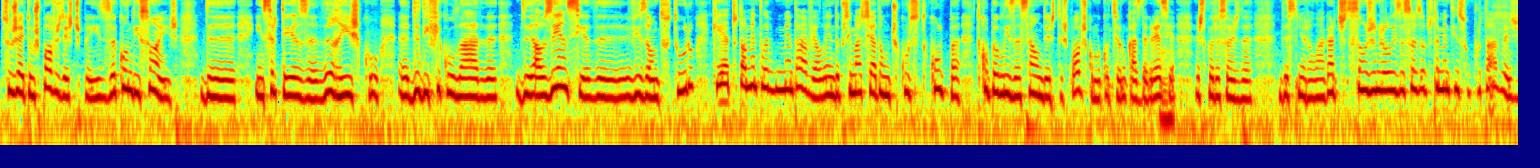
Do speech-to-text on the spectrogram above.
sujeita os povos destes países a condições de incerteza, de risco, uh, de dificuldade, de ausência de visão de futuro, que é totalmente lamentável, ainda por cima associada a um discurso de culpa, de culpabilização destes povos, como aconteceu no caso da Grécia, as declarações da, da senhora Lagarde, são generalizações absolutamente insuportáveis insuportáveis.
